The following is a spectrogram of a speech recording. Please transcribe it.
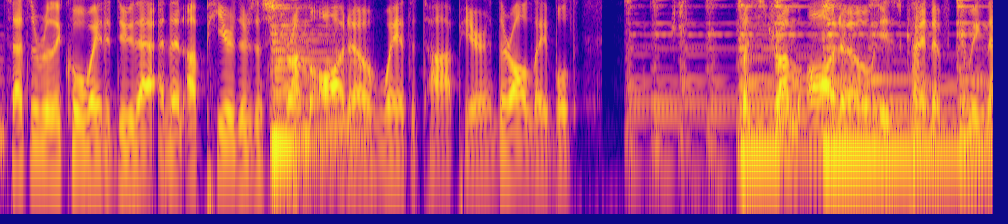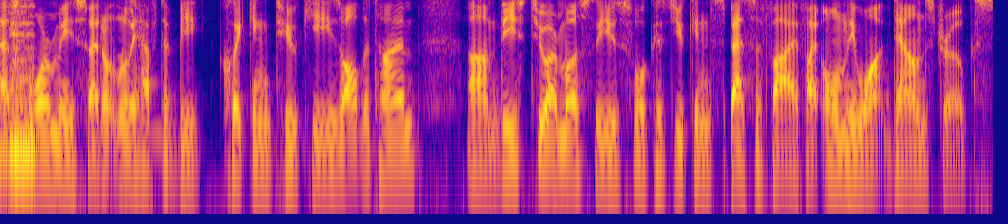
so that's a really cool way to do that. And then up here, there's a strum auto way at the top here. They're all labeled. But strum auto is kind of doing that for me, so I don't really have to be clicking two keys all the time. Um, these two are mostly useful because you can specify if I only want downstrokes.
